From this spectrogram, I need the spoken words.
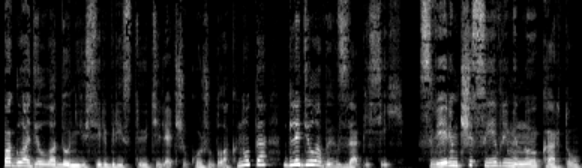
погладил ладонью серебристую телячью кожу блокнота для деловых записей. Сверим часы и временную карту.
